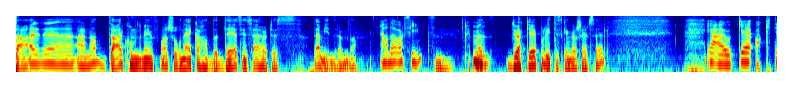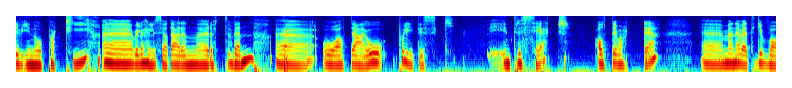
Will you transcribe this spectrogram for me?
Der, eh, Erna, der kom det med informasjon jeg ikke hadde. Det syns jeg hørtes Det er min drøm, da. Ja, det har vært fint. Mm. Men du er ikke politisk engasjert selv? Jeg er jo ikke aktiv i noe parti. Eh, jeg vil jo heller si at jeg er en Rødt-venn. Ja. og at jeg er jo politisk interessert. Alltid vært det. Eh, men jeg vet ikke hva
